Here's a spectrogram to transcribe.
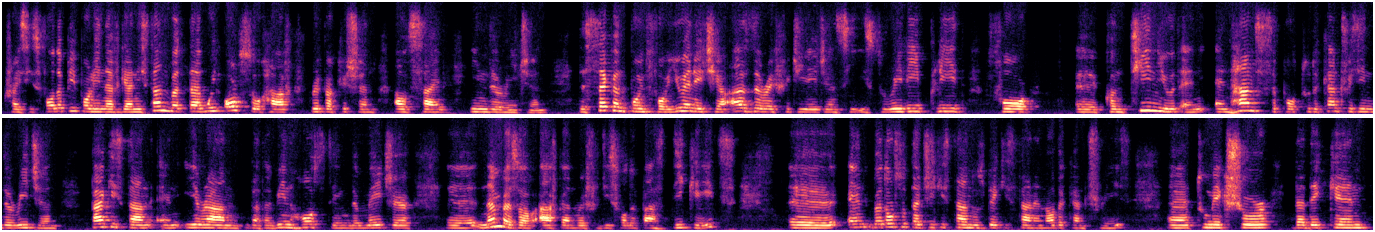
crisis for the people in Afghanistan, but that will also have repercussion outside in the region. The second point for UNHCR as the refugee agency is to really plead for uh, continued and enhanced support to the countries in the region, Pakistan and Iran, that have been hosting the major uh, numbers of Afghan refugees for the past decades, uh, and but also Tajikistan, Uzbekistan, and other countries, uh, to make sure that they can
